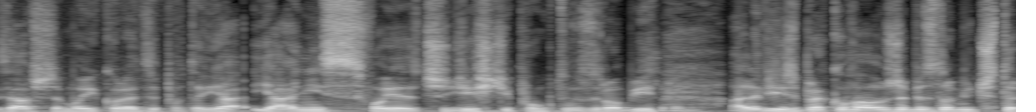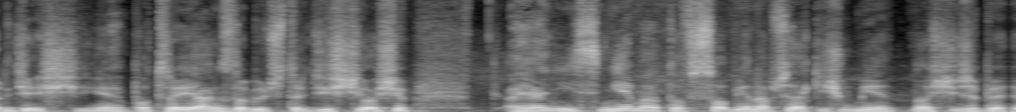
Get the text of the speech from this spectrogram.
zawsze moi koledzy powtarzają, ja, Janis swoje 30 punktów zrobi, ale widzisz, brakowało, żeby zrobił 40, nie? Bo Trey Young zrobił 48, a Janis nie ma to w sobie na przykład jakiejś umiejętności, żeby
